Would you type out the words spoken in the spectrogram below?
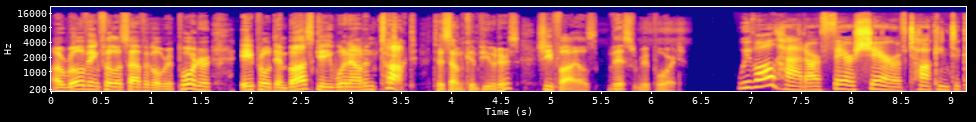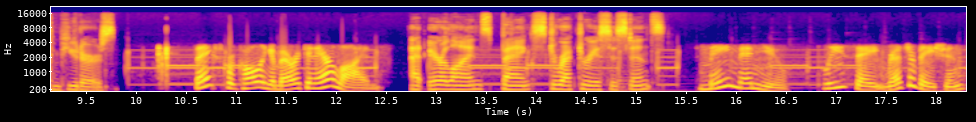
A roving philosophical reporter, April Dembosky, went out and talked to some computers. She files this report. We've all had our fair share of talking to computers. Thanks for calling American Airlines. At airlines, banks, directory assistants. Main menu. Please say reservations,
